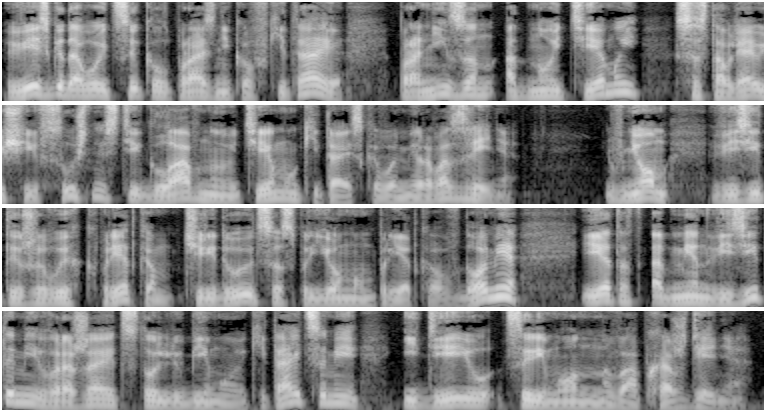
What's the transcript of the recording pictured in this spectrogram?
Весь годовой цикл праздников в Китае пронизан одной темой, составляющей в сущности главную тему китайского мировоззрения — в нем визиты живых к предкам чередуются с приемом предков в доме, и этот обмен визитами выражает столь любимую китайцами идею церемонного обхождения.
